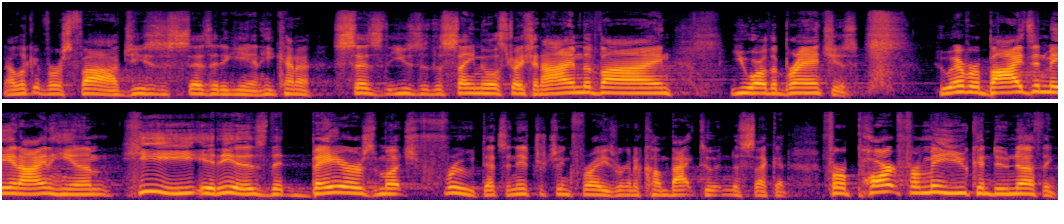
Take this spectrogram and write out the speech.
Now look at verse 5. Jesus says it again. He kind of says uses the same illustration. I am the vine, you are the branches. Whoever abides in me and I in him, he it is that bears much fruit. That's an interesting phrase. We're going to come back to it in a second. For apart from me, you can do nothing.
